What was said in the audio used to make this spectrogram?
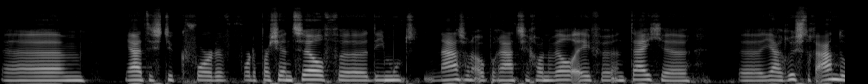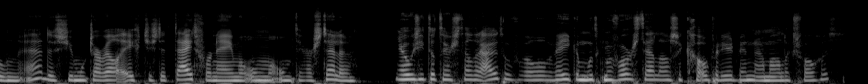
Um, ja, het is natuurlijk voor de, voor de patiënt zelf, die moet na zo'n operatie gewoon wel even een tijdje ja, rustig aandoen. Hè? Dus je moet daar wel eventjes de tijd voor nemen om, om te herstellen. Ja, hoe ziet dat herstel eruit? Hoeveel weken moet ik me voorstellen als ik geopereerd ben aan mijn Vogels?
